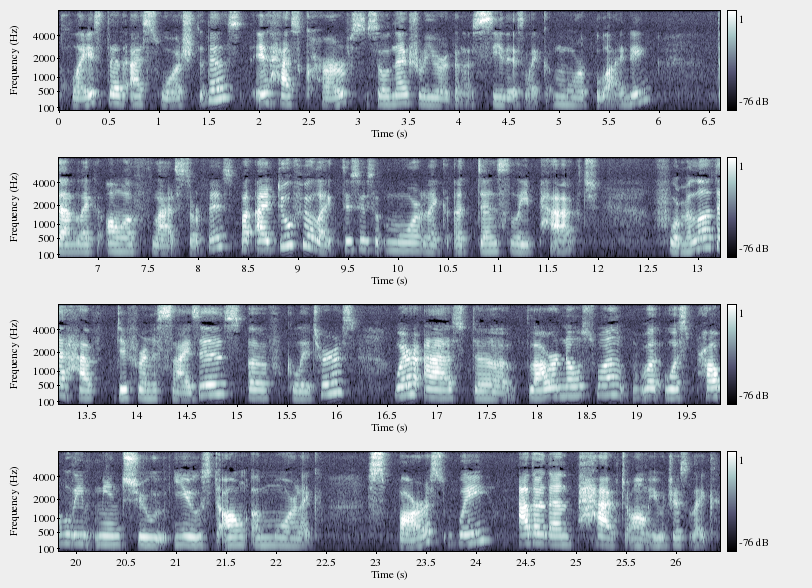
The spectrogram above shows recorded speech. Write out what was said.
place that I swatched this. It has curves, so naturally you're gonna see this like more blinding than like on a flat surface. But I do feel like this is more like a densely packed formula that have different sizes of glitters whereas the Flower Knows one was probably meant to used on a more like sparse way other than packed on, you just like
